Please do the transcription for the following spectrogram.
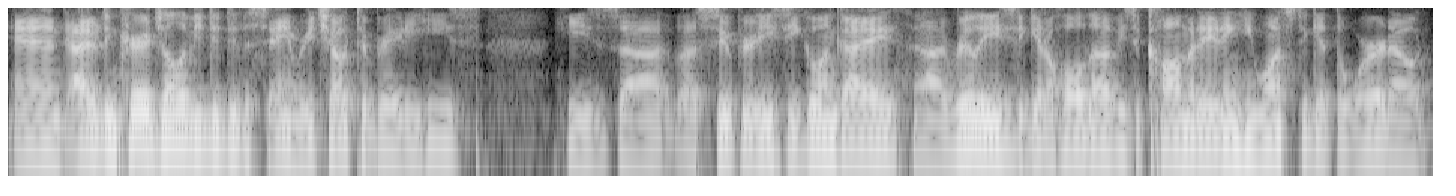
And I would encourage all of you to do the same. Reach out to Brady. He's he's uh, a super easygoing guy, uh, really easy to get a hold of. He's accommodating. He wants to get the word out,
